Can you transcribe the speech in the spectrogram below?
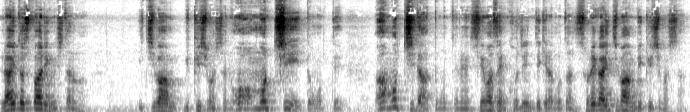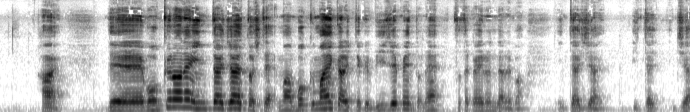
ライトスパーリングしたのは、一番びっくりしましたね。おお、モッチーと思って、あ、モッチーだと思ってね、すいません、個人的なことなんです。それが一番びっくりしました。はい。で、僕のね、引退試合として、まあ僕前から言ってるけど、BJ ペンとね、戦えるんであれば、引退試合、引退試合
